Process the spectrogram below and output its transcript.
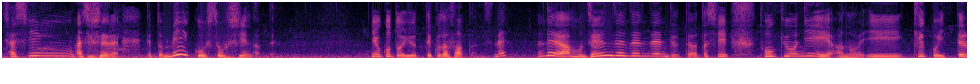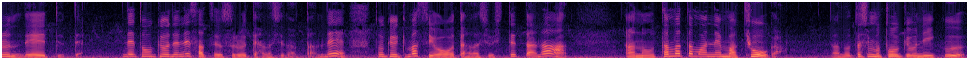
写真、あ、違う違う、えっと、メイクをしてほしいんだって。いうことを言ってくださったんですね。で、あ、もう全然全然って言って、私、東京に、あの、いい、結構行ってるんで、って言って。で、東京でね、撮影するって話だったんで、東京行きますよって話をしてたら、あの、たまたまね、まあ今日が、あの、私も東京に行く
